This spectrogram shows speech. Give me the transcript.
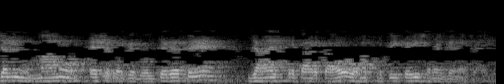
जन्म, मानो, ऐसे करके बोलते रहते हैं। जहाँ इस प्रकार का हो, वहाँ प्रतीक ही समझ देना चाहिए।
